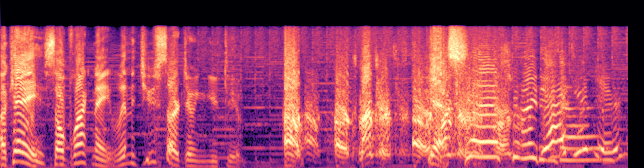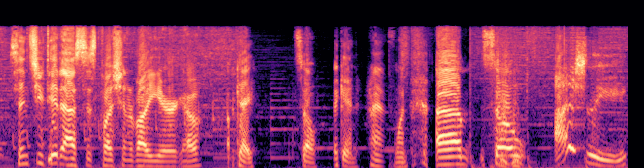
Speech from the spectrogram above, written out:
Okay, so Black Knight, when did you start doing YouTube? Oh, oh, it's my turn. Oh, it's Yes. my turn. That's right. Yeah, I did, dude. Since you did ask this question about a year ago. Okay, so again, hi everyone. Um, so I actually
